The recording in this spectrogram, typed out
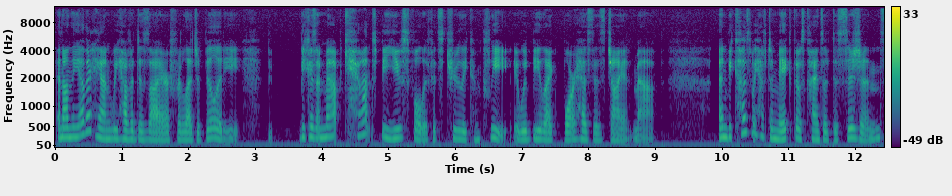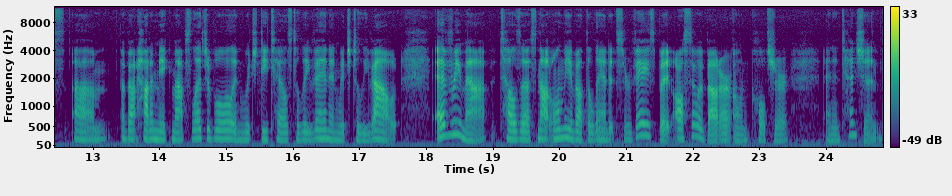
And on the other hand, we have a desire for legibility because a map can't be useful if it's truly complete. It would be like Borges's giant map. And because we have to make those kinds of decisions um, about how to make maps legible and which details to leave in and which to leave out, Every map tells us not only about the land it surveys, but also about our own culture and intentions.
